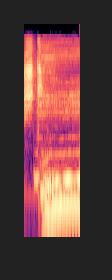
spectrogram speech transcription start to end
Still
